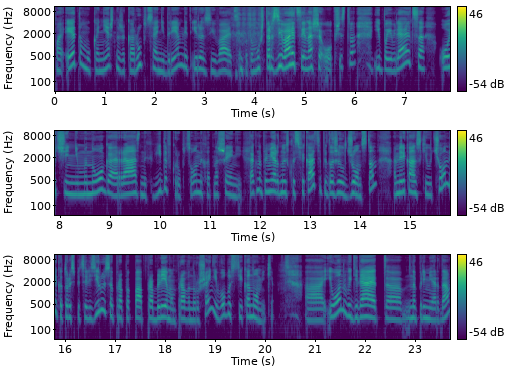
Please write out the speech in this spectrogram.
Поэтому, конечно же, коррупция не дремлет и развивается, потому что развивается и наше общество, и появляется очень много разных видов коррупционных отношений. Так, например, одну из классификаций предложил Джонстон, американский ученый, который специализируется по проблемам правонарушений в области экономики. А, и он выделяет, э, например, да,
